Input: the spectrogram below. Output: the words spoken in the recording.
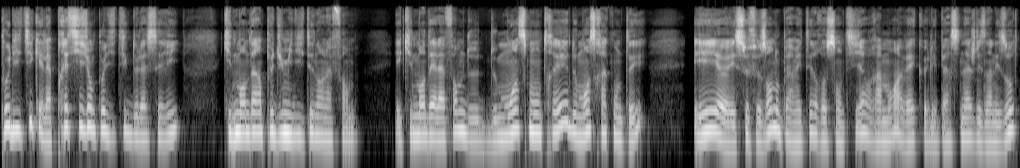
politique et la précision politique de la série qui demandait un peu d'humilité dans la forme. Et qui demandait à la forme de, de moins se montrer, de moins se raconter. Et, euh, et ce faisant, nous permettait de ressentir vraiment avec les personnages les uns les autres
